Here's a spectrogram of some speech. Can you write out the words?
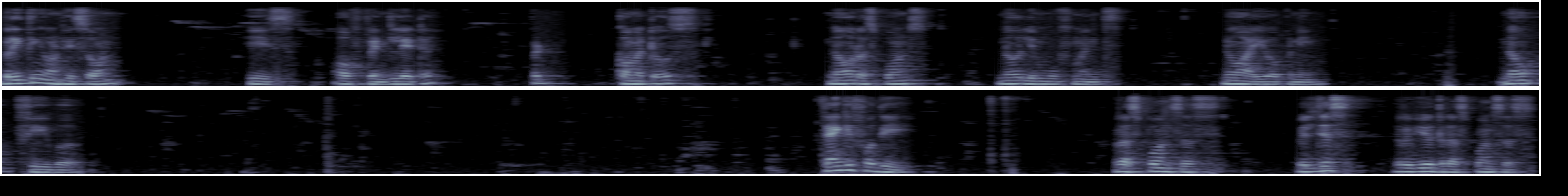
breathing on his own. He is off ventilator, but comatose, no response, no limb movements, no eye opening, no fever. Thank you for the responses. We'll just review the responses.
